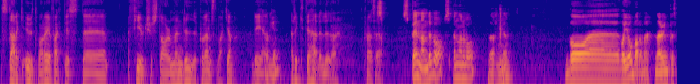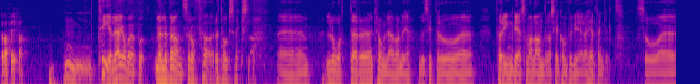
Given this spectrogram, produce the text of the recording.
stark utmanare är faktiskt Future Star Mendy på vänsterbacken. Det är en Okej. riktigt härlig lirare. Får jag säga. Spännande val. Spännande val. Verkligen. Vad, eh, vad jobbar du med när du inte spelar Fifa? Mm, Telia jobbar jag på med leveranser av företagsväxlar. Eh, låter krångligare än vad det är. Vi sitter och eh, för in det som alla andra ska konfigurera helt enkelt. Så eh,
